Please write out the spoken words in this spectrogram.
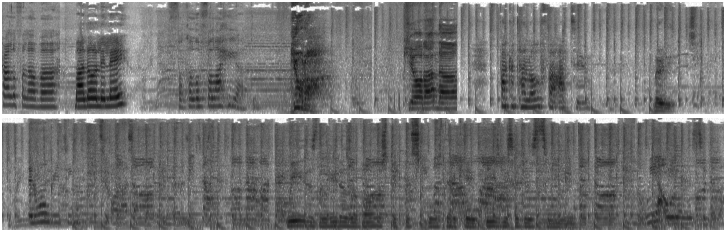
Talofa lava. Malo lele. Whakalofalahi atu. Kia ora! Kia ora na. Whakatalofa atu. Moody. And warm greetings to all our South We, as the leaders of our respective schools, dedicate these messages to you. We are all in this together.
